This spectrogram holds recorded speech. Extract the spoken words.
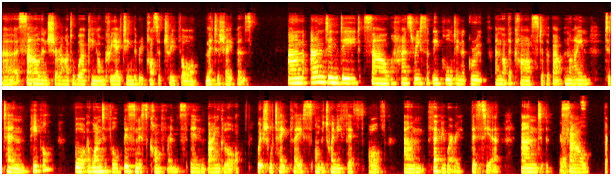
uh, Sal and Sharad are working on creating the repository for Metashapers. Um, and indeed, Sal has recently pulled in a group, another cast of about nine to 10 people for a wonderful business conference in Bangalore which will take place on the 25th of um, February this year. And yeah. Sal very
